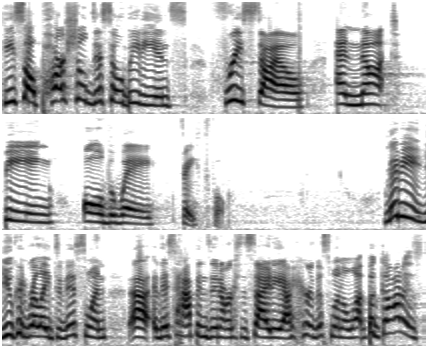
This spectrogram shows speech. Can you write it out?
He saw partial disobedience, freestyle, and not being all the way faithful. Maybe you could relate to this one. Uh, this happens in our society. I hear this one a lot. But God is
